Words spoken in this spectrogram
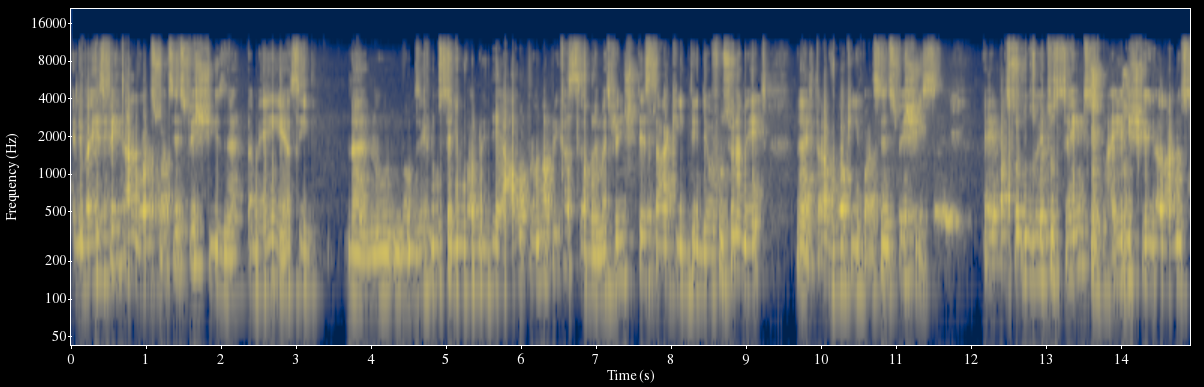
Ele vai respeitar agora os 400 px, né? Também, assim, né? Não, vamos dizer que não seria um valor ideal para uma aplicação, né? Mas para a gente testar aqui, entender o funcionamento, né, ele travou aqui em 400 px. E aí passou dos 800, aí ele chega lá nos,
